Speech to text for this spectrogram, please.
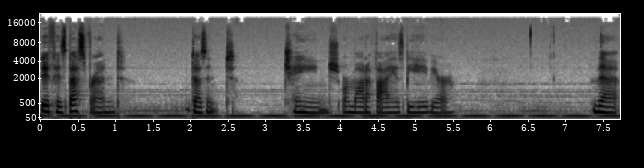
if his best friend doesn't change or modify his behavior that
